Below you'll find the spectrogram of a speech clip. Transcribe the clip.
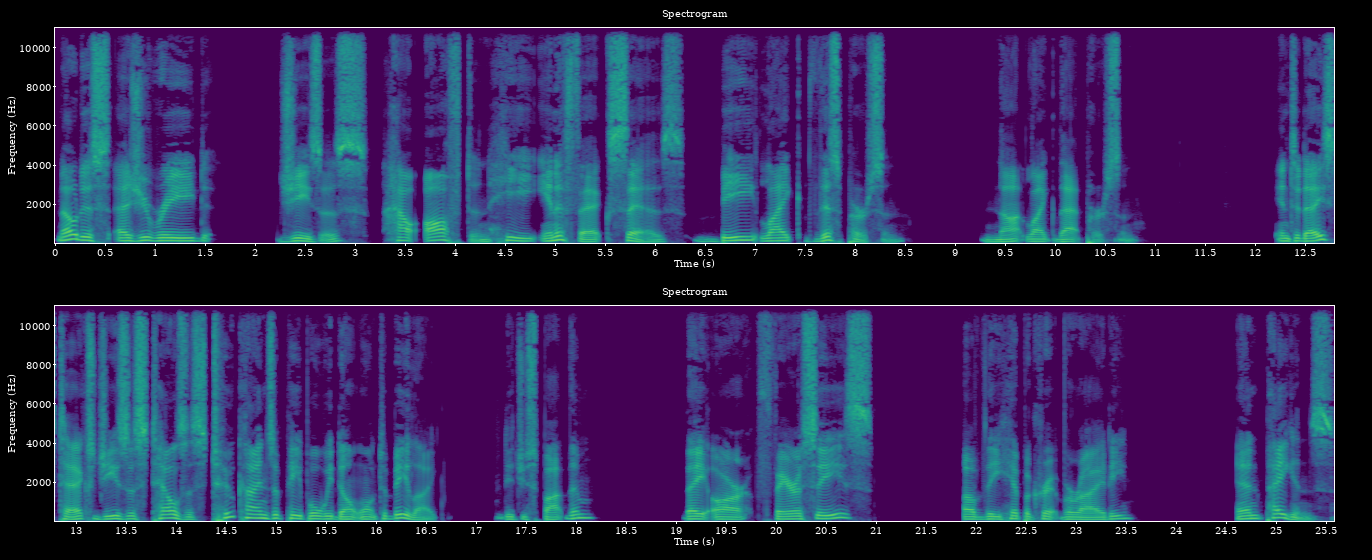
Notice as you read Jesus how often he, in effect, says, Be like this person, not like that person. In today's text, Jesus tells us two kinds of people we don't want to be like. Did you spot them? They are Pharisees of the hypocrite variety and pagans.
